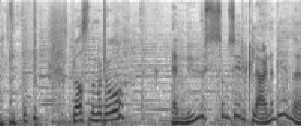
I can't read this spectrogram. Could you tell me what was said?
Plass nummer to. En mus som syr klærne dine.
